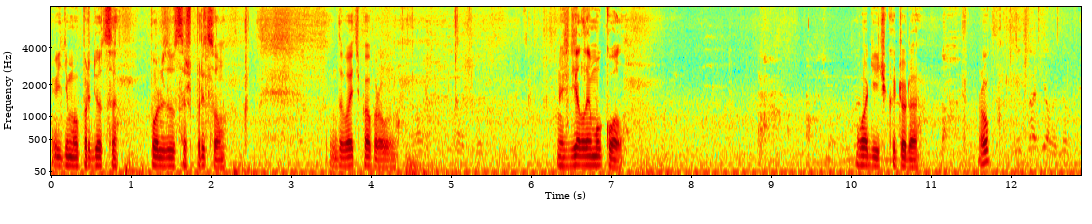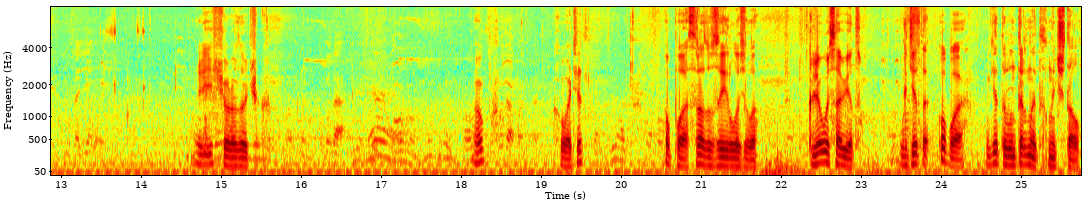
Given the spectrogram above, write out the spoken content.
Видимо, придется пользоваться шприцом. Давайте попробуем. Сделаем укол. Водичкой туда. Оп. И еще разочек. Оп. Хватит. Опа, сразу заелозило. Клевый совет. Где-то, опа, где-то в интернетах начитал.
